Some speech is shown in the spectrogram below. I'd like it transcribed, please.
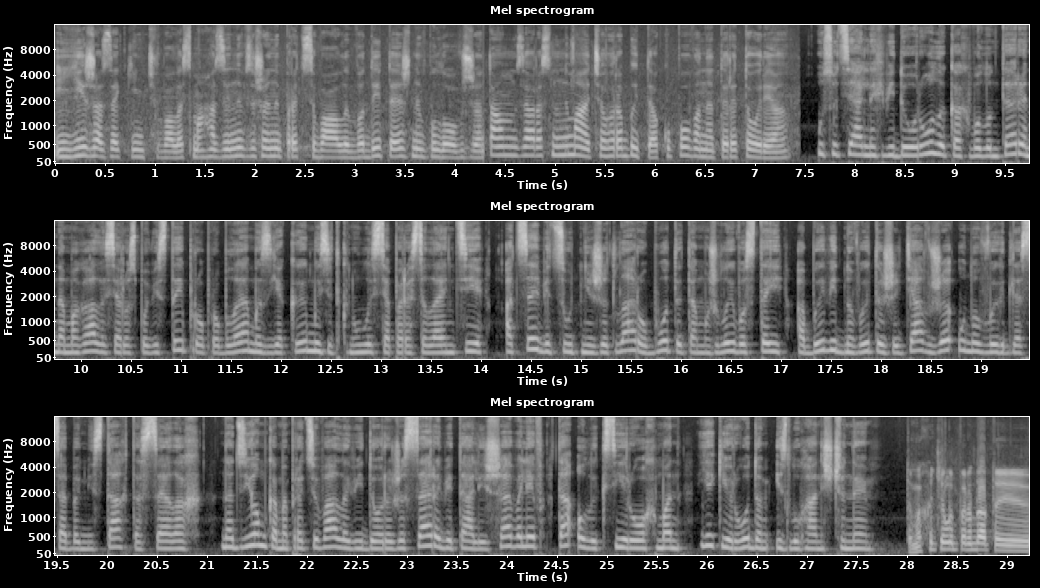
І їжа закінчувалась, магазини вже не працювали, води теж не було вже. Там зараз ну, немає чого робити, окупована територія. У соціальних відеороликах волонтери намагалися розповісти про проблеми, з якими зіткнулися переселенці. А це відсутність житла, роботи та можливостей, аби відновити життя вже у нових для себе містах та селах. Над зйомками працювали відеорежисери Віталій Шевелєв та Олексій Рохман, які родом із Луганщини. Та ми хотіли передати е,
